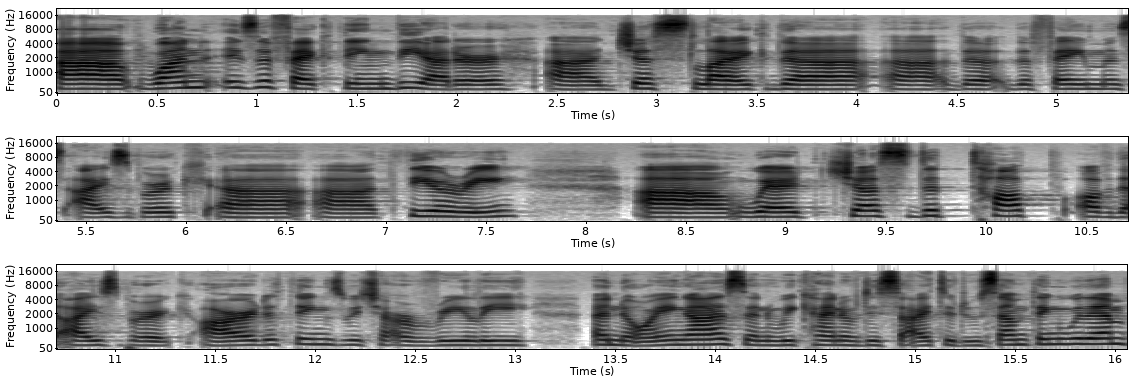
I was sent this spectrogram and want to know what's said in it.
Uh, one is affecting the other, uh, just like the, uh, the, the, famous iceberg uh, uh, theory, uh, where just the top of the iceberg are the things which are really annoying us and we kind of decide to do something with them,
